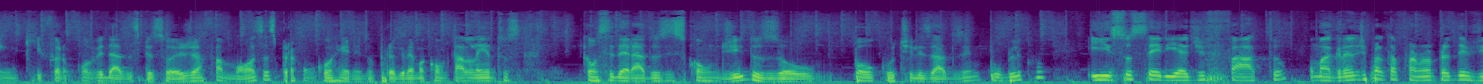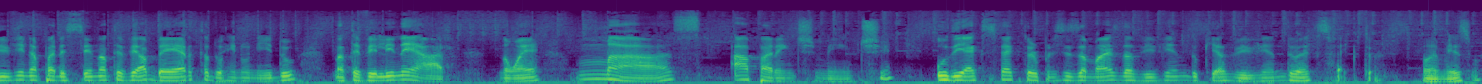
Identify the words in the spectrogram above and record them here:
em que foram convidadas pessoas já famosas para concorrerem no programa com talentos considerados escondidos ou pouco utilizados em público. E isso seria de fato uma grande plataforma para The Vivienne aparecer na TV aberta do Reino Unido, na TV linear, não é? Mas aparentemente o The X Factor precisa mais da Vivienne do que a Vivienne do X Factor, não é mesmo?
